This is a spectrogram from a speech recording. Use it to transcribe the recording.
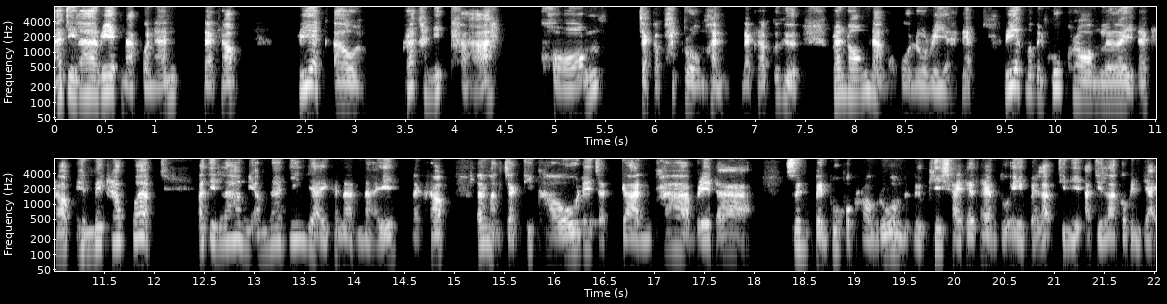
อาติล่าเรียกหนักกว่านั้นนะครับ เรียกเอาพระคณิษฐาของ จักรพรรดิโรมันนะครับ ก็คือพระน้องนางโอโนเรียเนี่ยเรียกมาเป็นคู่ครองเลยนะครับ เห็นไหมครับว่าอติล่ามีอำนาจยิ่งใหญ่ขนาดไหนนะครับ แล้วหลังจากที่เขาได้จัดการฆ่าเบรดาซึ่งเป็นผู้ปกครองร่วมหรือพี่ชายแท้ๆตัวเองไปแล้ว ทีนี้อติล่าก็เป็นใหญ่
